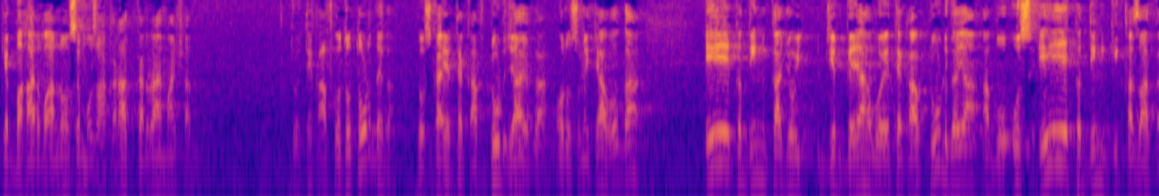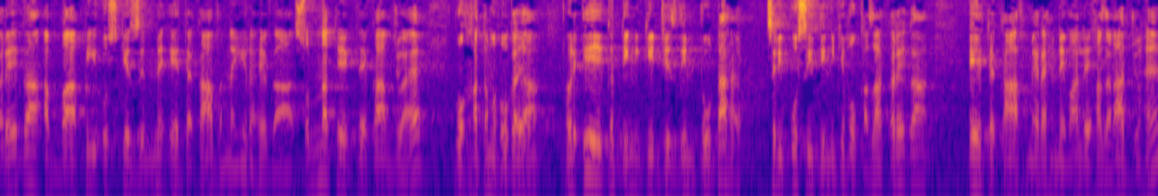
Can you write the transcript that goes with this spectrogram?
کہ باہر والوں سے مذاکرات کر رہا ہے ماشاء اللہ تو اعتکاف کو تو توڑ دے گا، تو اس کا اعتکاف ٹوٹ جائے گا اور اس میں کیا ہوگا؟ ایک دن کا جو جب گیا وہ احتکاب ٹوٹ گیا، اب وہ اس ایک دن کی قضا کرے گا، اب باقی اس کے ذمے احتکاف نہیں رہے گا۔ سنت احتکاف جو ہے وہ ختم ہو گیا اور ایک دن کی جس دن ٹوٹا ہے، صرف اسی دن کی وہ قضا کرے گا۔ احتکاف میں رہنے والے حضرات جو ہیں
